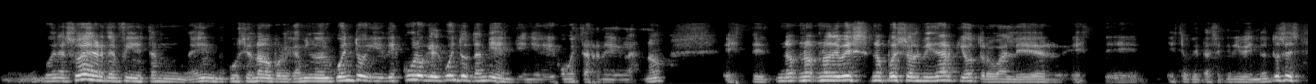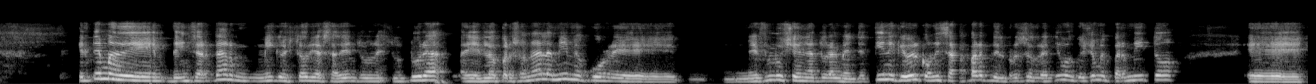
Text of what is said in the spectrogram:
buena suerte, en fin, están incursionados por el camino del cuento y descubro que el cuento también tiene como estas reglas, ¿no? Este, no, no, debes, no puedes olvidar que otro va a leer este, esto que estás escribiendo. Entonces, el tema de, de, insertar microhistorias adentro de una estructura, en lo personal a mí me ocurre, me fluye naturalmente. Tiene que ver con esa parte del proceso creativo en que yo me permito eh,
